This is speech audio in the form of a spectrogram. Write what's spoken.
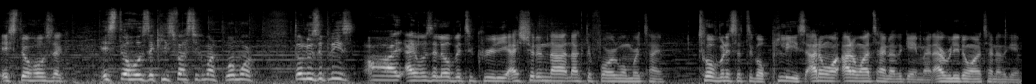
It's still Hosek. It's still Jose. He's faster. Come on. One more. Don't lose it, please. Oh, I, I was a little bit too greedy. I should have not knocked it forward one more time. 12 minutes left to go. Please. I don't want I don't want to tie another game, man. I really don't want to tie another game.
